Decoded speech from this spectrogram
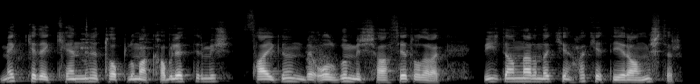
Mekke'de kendini topluma kabul ettirmiş, saygın ve olgun bir şahsiyet olarak vicdanlarındaki hak ettiği yeri almıştır.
